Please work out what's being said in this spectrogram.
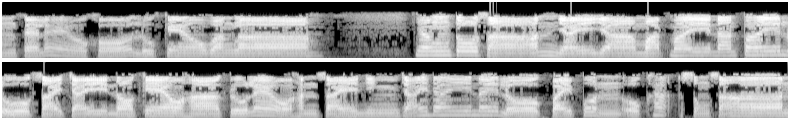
ำแต่แล้วขอลูกแก้ววางลา ยังโตสารใหญ่ยาหมัดไม่นานไปลูกใส่ใจนอแก้วหากรู้แล้วหันใส่ยิงใจได้ในโลกไปป้นอกะสงสาร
